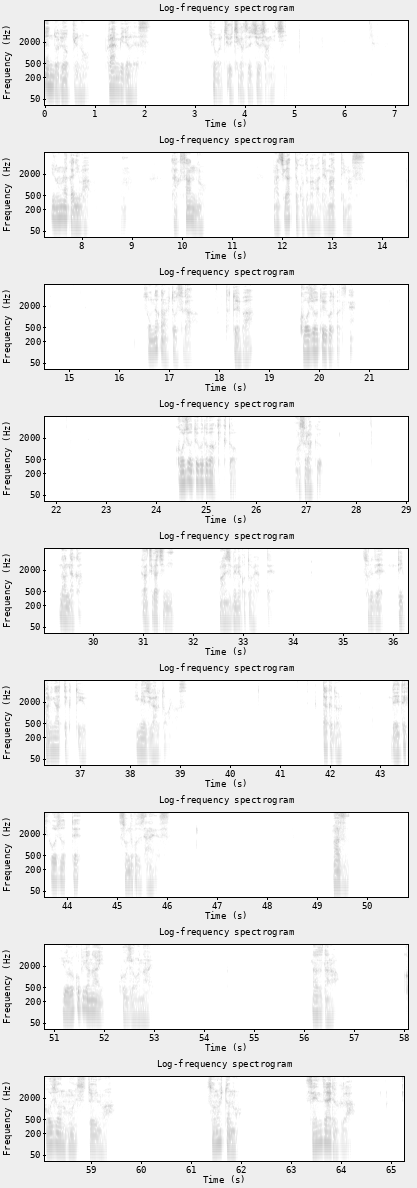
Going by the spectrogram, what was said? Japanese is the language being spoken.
遠藤良久のプライムビデオです。今日は11月13日。世の中には、たくさんの間違った言葉が出回っています。その中の一つが、例えば、向上という言葉ですね。向上という言葉を聞くと、おそらく、なんだか、ガチガチに真面目なことをやって、それで立派になっていくというイメージがあると思います。だけど、霊的向上って、そんなことじゃないです。まず、喜びがない向上はない。なぜなら、向上の本質というのは、その人の潜在力が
